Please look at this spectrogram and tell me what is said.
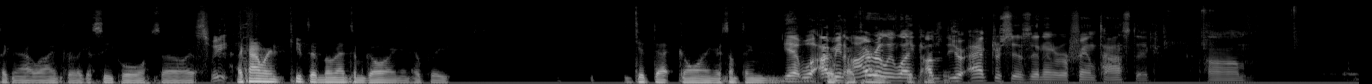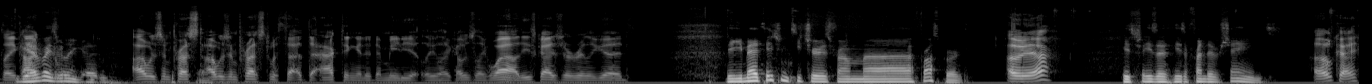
like an outline for like a sequel. So Sweet. I, I kind of want to keep the momentum going and hopefully get that going or something. Yeah, well, I mean, I really like um, your actresses in it are fantastic. Um, like Yeah, I, everybody's really good. I was impressed. I was impressed with that the acting in it immediately. Like I was like, wow, these guys are really good. The meditation teacher is from uh, Frostburg. Oh yeah. He's he's a he's a friend of Shane's. Oh, okay.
